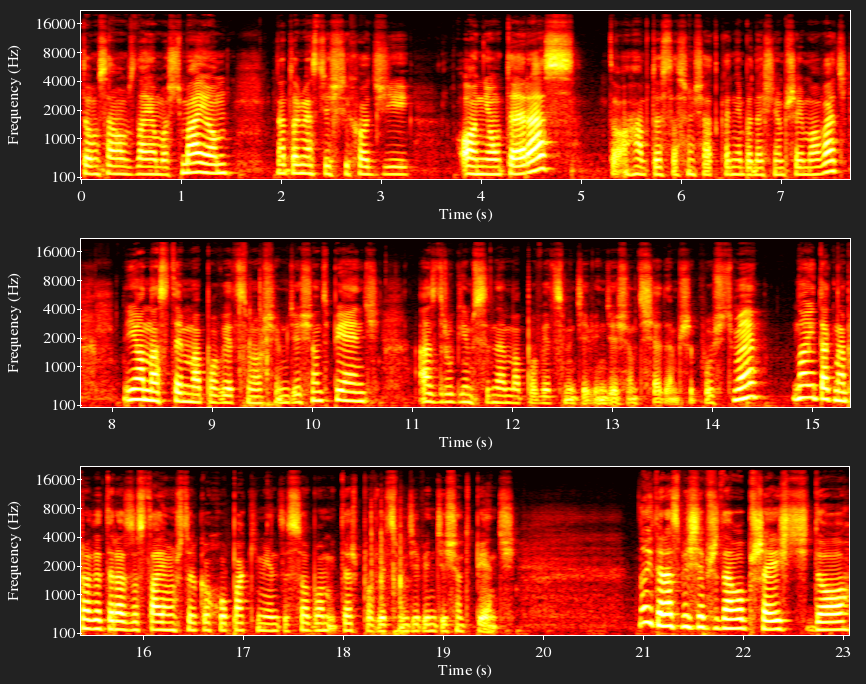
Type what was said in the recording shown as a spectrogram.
tą samą znajomość mają, natomiast jeśli chodzi o nią teraz, to aha, to jest ta sąsiadka, nie będę się przejmować. I ona z tym ma powiedzmy 85, a z drugim synem ma powiedzmy 97, przypuśćmy. No i tak naprawdę teraz zostają już tylko chłopaki między sobą i też powiedzmy 95. No i teraz by się przydało przejść do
